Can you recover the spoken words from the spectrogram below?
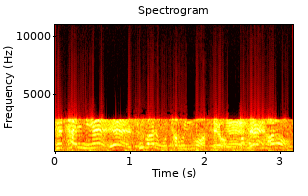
제 타이밍에 예, 출발을 못하고 있는 것 같아요. 예. 바로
